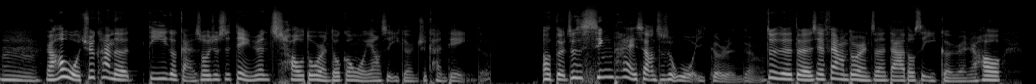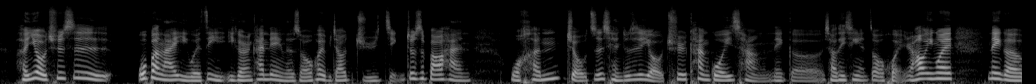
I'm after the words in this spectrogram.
嗯，然后我去看的第一个感受就是电影院超多人都跟我一样是一个人去看电影的。哦，对，就是心态上就是我一个人这样。对对对，而且非常多人真的大家都是一个人，然后很有趣是。我本来以为自己一个人看电影的时候会比较拘谨，就是包含我很久之前就是有去看过一场那个小提琴演奏会，然后因为那个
